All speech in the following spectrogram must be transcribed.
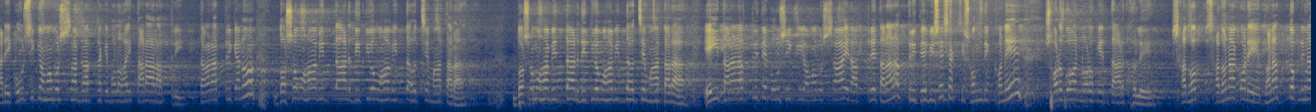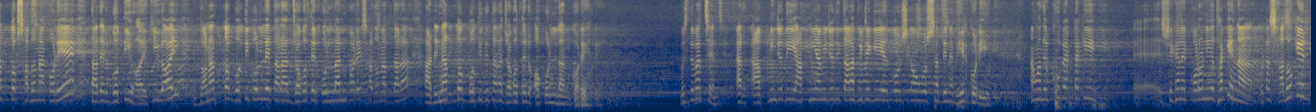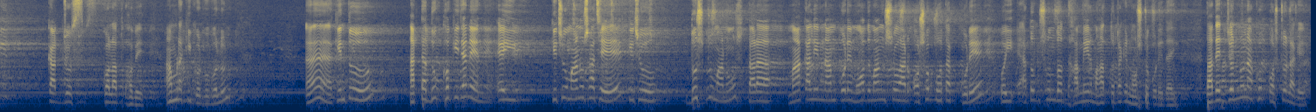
আর এই কৌশিকী অমাবস্যার রাতটাকে বলা হয় তারা রাত্রি তারা রাত্রি কেন? দশ মহাবিদ্যার দ্বিতীয় মহাবিদ্যা হচ্ছে মা তারা। দশ মহাবিদ্যার দ্বিতীয় মহাবিদ্যা হচ্ছে মা তারা। এই তারারাত্রিতে কৌশিকী অমাবস্যায় রাত্রে তারারাত্রিতে বিশেষ একটি সন্ধিক্ষণে স্বর্গ নরকের দ্বার খোলে। সাধক সাধনা করে, ধনাত্মক, ঋণাত্মক সাধনা করে তাদের গতি হয়। কি হয়? ধনাত্মক গতি করলে তারা জগতের কল্যাণ করে সাধনার দ্বারা, আর ঋণাত্মক গতিতে তারা জগতের অকল্যাণ করে। বুঝতে পারছেন? আর আপনি যদি, আপনি, আমি যদি তারাপীঠে গিয়ে কৌশিক অমাবস্যার দিনে ভিড় করি, আমাদের খুব একটা কি সেখানে করণীয় থাকে? না, ওটা সাধকের কার্যকলাপ হবে। আমরা কি করব বলুন? হ্যাঁ কিন্তু একটা দুঃখ কি জানেন? এই কিছু মানুষ আছে, কিছু দুষ্টু মানুষ, তারা মা কালীর নাম করে মদ, মাংস আর অসভ্যতা করে ওই এত সুন্দর ধামের মাহাত্মটাকে নষ্ট করে দেয়। তাদের জন্য না খুব কষ্ট লাগে।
